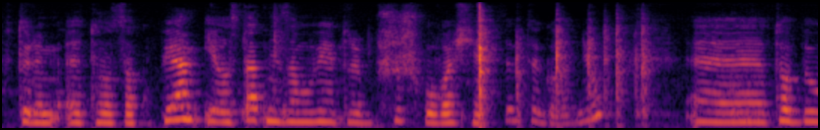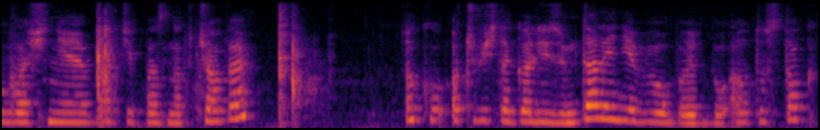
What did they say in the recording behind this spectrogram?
w którym e, to zakupiłam i ostatnie zamówienie, które przyszło właśnie w tym tygodniu, e, to był właśnie bardziej paznokciowe, oczywiście tego Elysium dalej nie było, bo był autostok,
